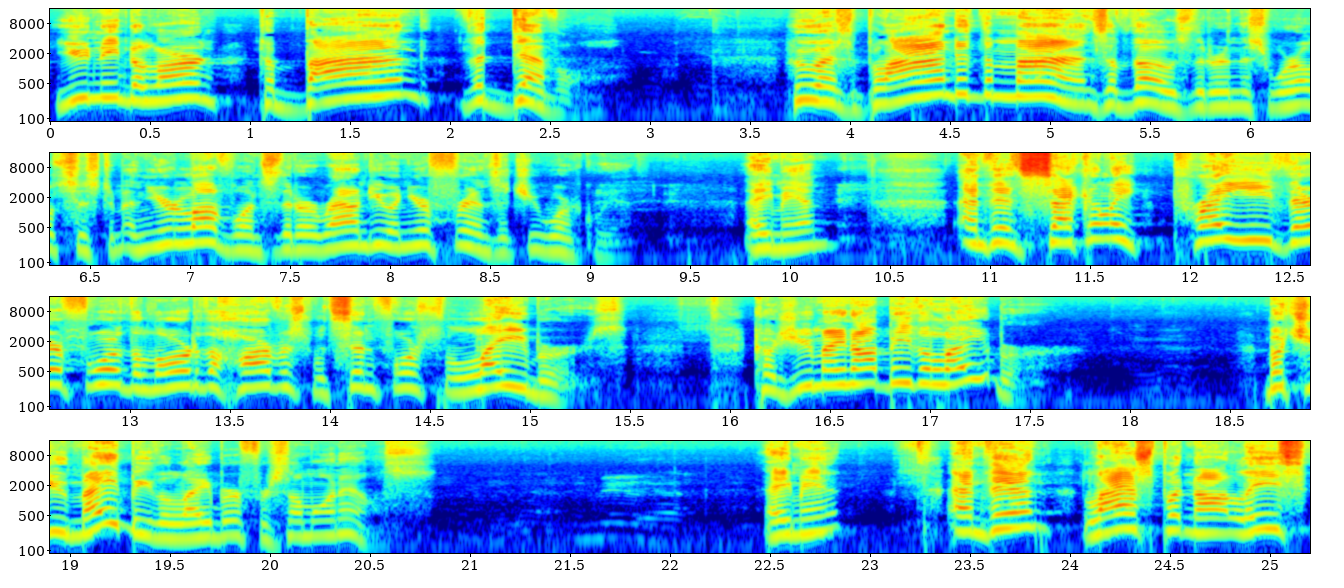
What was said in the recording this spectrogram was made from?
you need to learn to bind the devil who has blinded the minds of those that are in this world system and your loved ones that are around you and your friends that you work with. Amen. And then, secondly, pray ye therefore the Lord of the harvest would send forth laborers. Because you may not be the laborer, but you may be the laborer for someone else. Amen. And then, last but not least,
